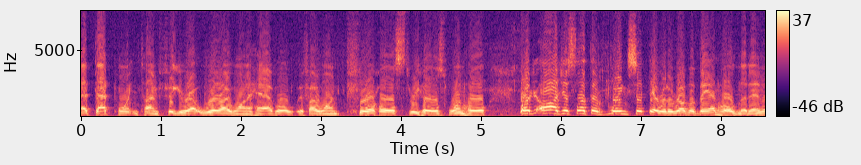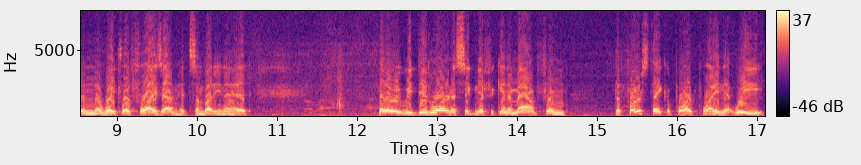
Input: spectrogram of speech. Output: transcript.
at that point in time figure out where I want to have or if I want four holes, three holes, one hole, or oh, just let the wing sit there with a rubber band holding it in and wait till it flies out and hits somebody in the head. Anyway, we did learn a significant amount from the first take-apart plane that we,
